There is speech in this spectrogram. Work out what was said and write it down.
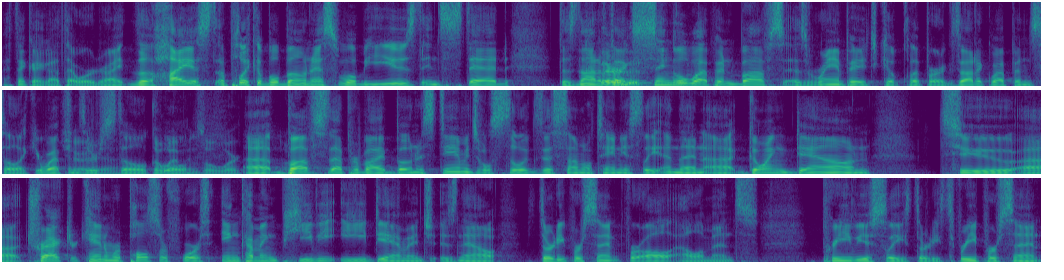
I think I got that word right. The highest applicable bonus will be used instead. Does not affect single weapon buffs as rampage, kill clip, or exotic weapons. So like your weapons Sure, are yeah. still the cool. weapons will work. Uh, buffs that provide bonus damage will still exist simultaneously. And then uh, going down to uh, tractor cannon repulsor force, incoming PVE damage is now 30% for all elements. Previously, 33%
